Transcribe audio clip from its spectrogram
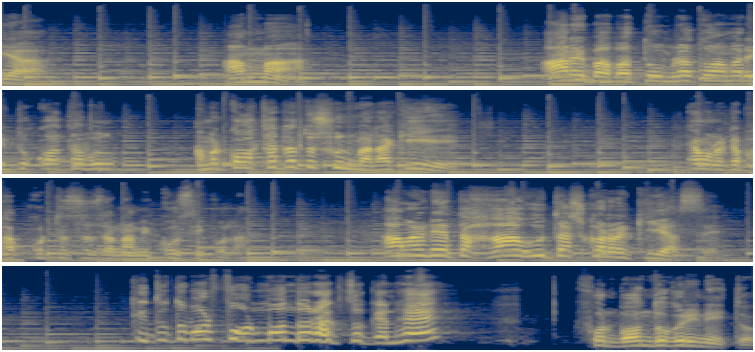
রিয়া আম্মা। আরে বাবা তোমরা তো আমার একটু কথা বল আমার কথাটা তো শুনবা নাকি? এমন একটা ভাব করতেছো যেন আমি কষি পোলা। আমার নিয়ে এত হা হুতাশ করার কি আছে? কিন্তু তোমার ফোন বন্ধ রাখছো কেন হ্যাঁ? ফোন বন্ধ করি নেই তো।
